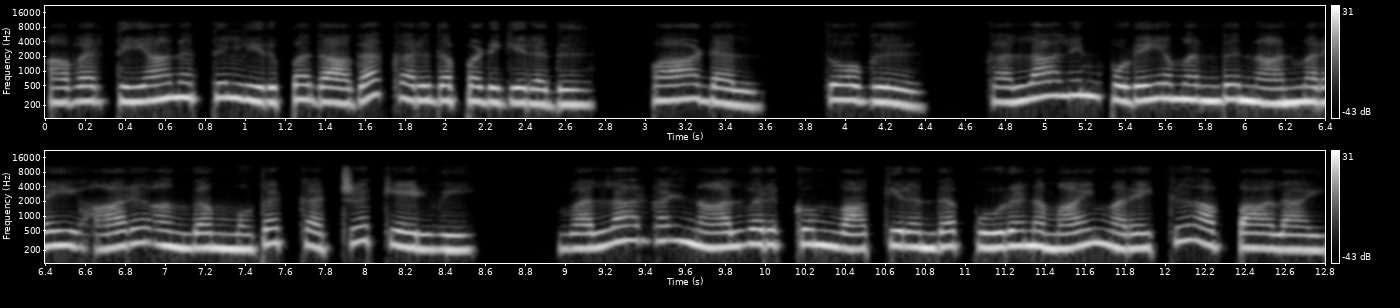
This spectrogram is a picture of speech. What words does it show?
அவர் தியானத்தில் இருப்பதாக கருதப்படுகிறது. பாடல். தொகு. கல்லாலின் புடையமர்ந்து நான்மறை ஆறு அங்கம் முதற்கற்ற கேள்வி. வல்லார்கள் நால்வருக்கும் வாக்கிறந்த பூரணமாய் மறைக்கு அப்பாலாய்.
